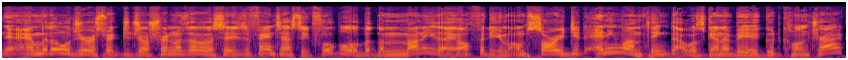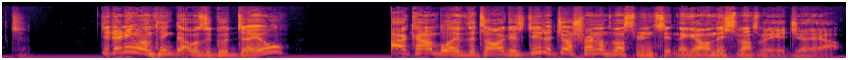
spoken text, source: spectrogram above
and with all due respect to Josh Reynolds, as I said, he's a fantastic footballer, but the money they offered him, I'm sorry, did anyone think that was going to be a good contract? Did anyone think that was a good deal? I can't believe the Tigers did it. Josh Reynolds must have been sitting there going, this must be a G up.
